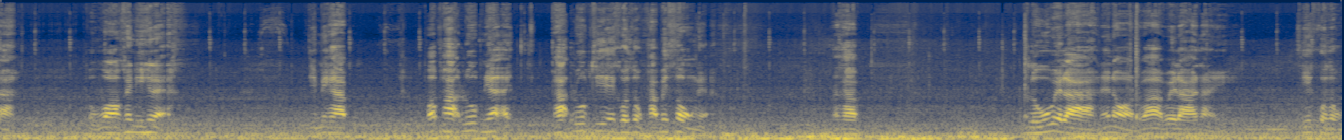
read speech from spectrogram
อะ ผมมองแค่นี้แหละจริงไหมครับ เพราะพระรูปเนี้ยไอ้พระรูปที่ไอ้คนส่งพระไปส่งเนี่ยนะครับ รู้เวลาแน่นอนว่าเวลาไหน ที่คนส่ง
